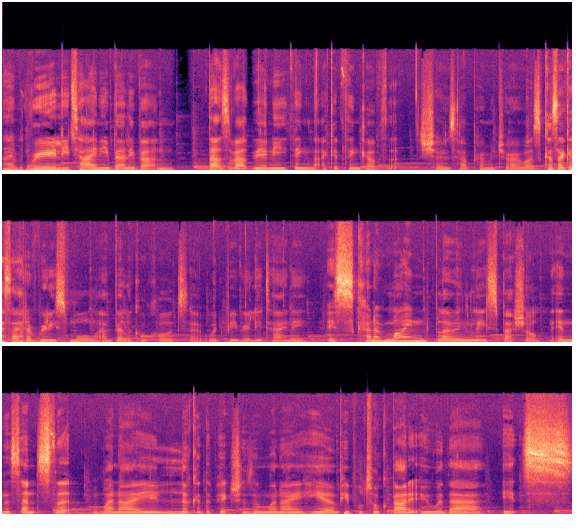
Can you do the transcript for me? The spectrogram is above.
I have a really tiny belly button. That's about the only thing that I could think of that shows how premature I was. Because I guess I had a really small umbilical cord, so it would be really tiny. It's kind of mind blowingly special in the sense that when I look at the pictures and when I hear people talk about it who were there, it's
